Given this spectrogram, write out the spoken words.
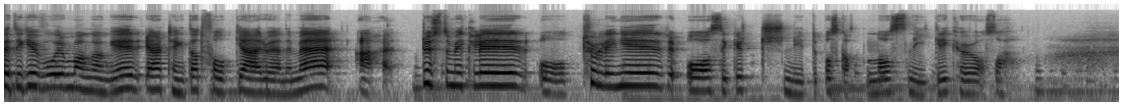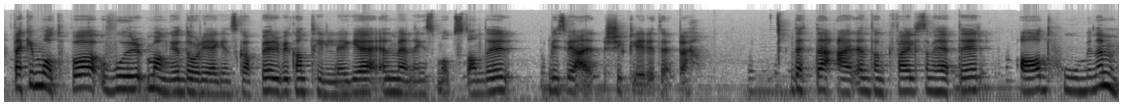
vet ikke hvor mange ganger jeg har tenkt at folk jeg er uenig med, er dustemikler og tullinger og sikkert snyter på skatten og sniker i kø også. Det er ikke måte på hvor mange dårlige egenskaper vi kan tillegge en meningsmotstander hvis vi er skikkelig irriterte. Dette er en tankefeil som heter ad hominem,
